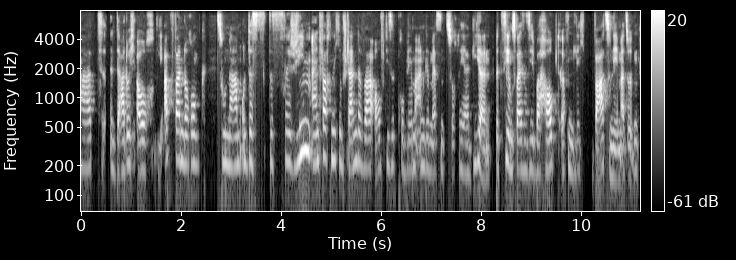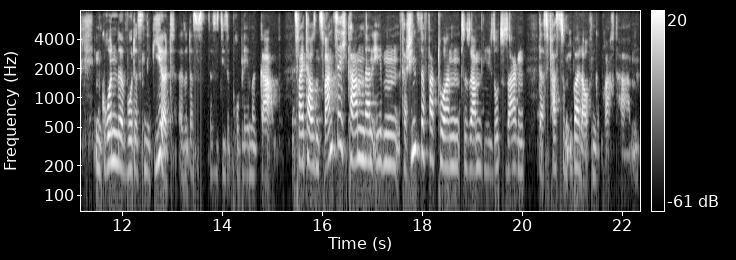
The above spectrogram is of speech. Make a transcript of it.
hat, dadurch auch die Abwanderung zunahm und dass das Regime einfach nicht imstande war, auf diese Probleme angemessen zu reagieren, beziehungsweise sie überhaupt öffentlich wahrzunehmen. Also im, im Grunde wurde es negiert, also dass es, dass es diese Probleme gab. 2020 kamen dann eben verschiedenste Faktoren zusammen, die sozusagen das fast zum Überlaufen gebracht haben.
